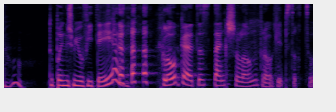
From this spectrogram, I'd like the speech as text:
Oh, du bringst mich auf Ideen. Gelogen, das denkst du schon lange dran, gib's doch zu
